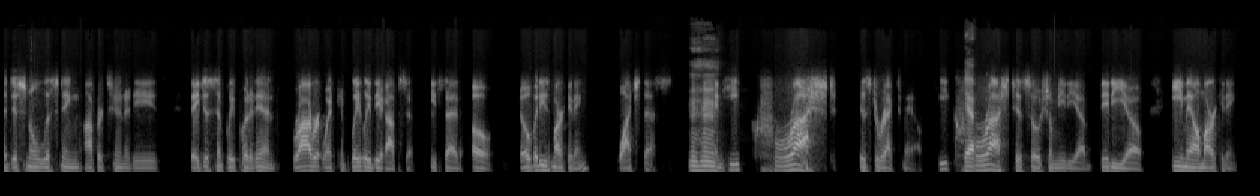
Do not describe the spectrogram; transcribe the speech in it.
additional listing opportunities. They just simply put it in. Robert went completely the opposite. He said, Oh, nobody's marketing. Watch this. Mm-hmm. And he crushed his direct mail. He crushed yep. his social media, video, email marketing.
